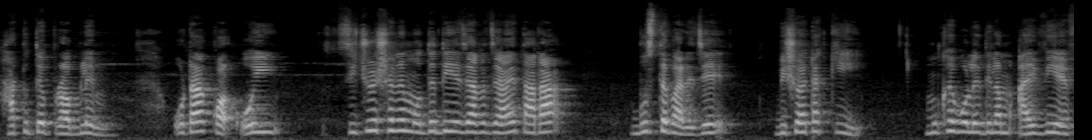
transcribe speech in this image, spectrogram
হাঁটুতে প্রবলেম ওটা ওই সিচুয়েশনের মধ্যে দিয়ে যারা যায়, তারা বুঝতে পারে যে বিষয়টা কি। মুখে বলে দিলাম আইভিএফ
